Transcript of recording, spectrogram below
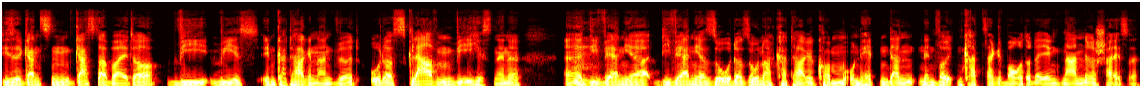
diese ganzen Gastarbeiter, wie, wie es in Katar genannt wird, oder Sklaven, wie ich es nenne, äh, Mhm. die wären ja, die wären ja so oder so nach Katar gekommen und hätten dann einen Wolkenkratzer gebaut oder irgendeine andere Scheiße.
